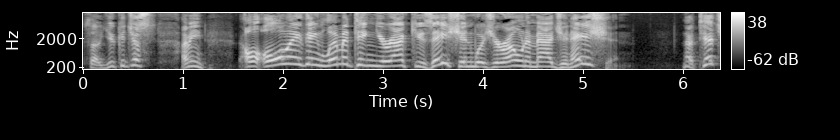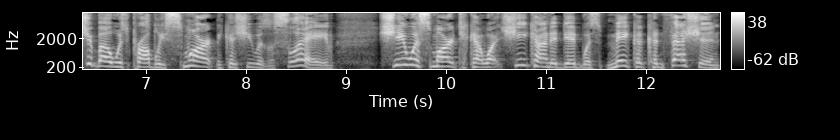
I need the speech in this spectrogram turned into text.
So you could just, I mean, only thing limiting your accusation was your own imagination. Now, Tituba was probably smart because she was a slave she was smart to what she kind of did was make a confession,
